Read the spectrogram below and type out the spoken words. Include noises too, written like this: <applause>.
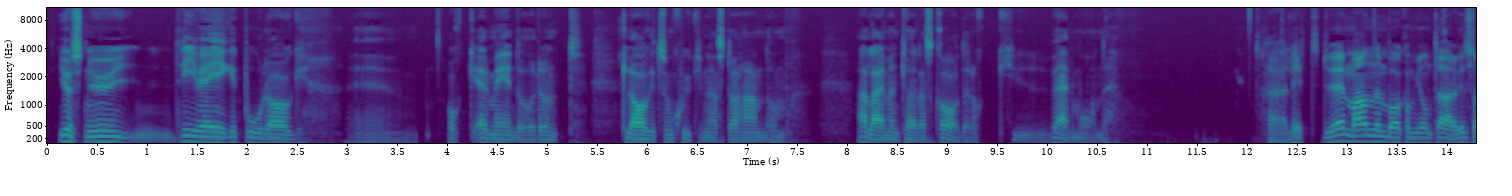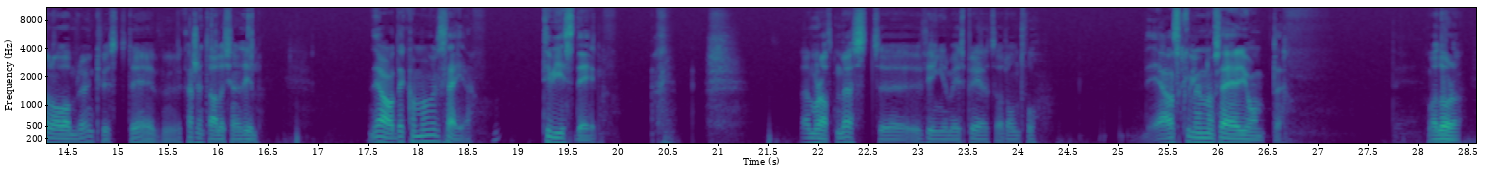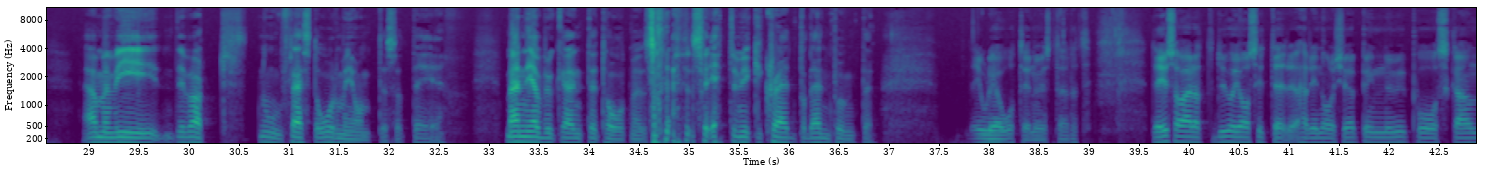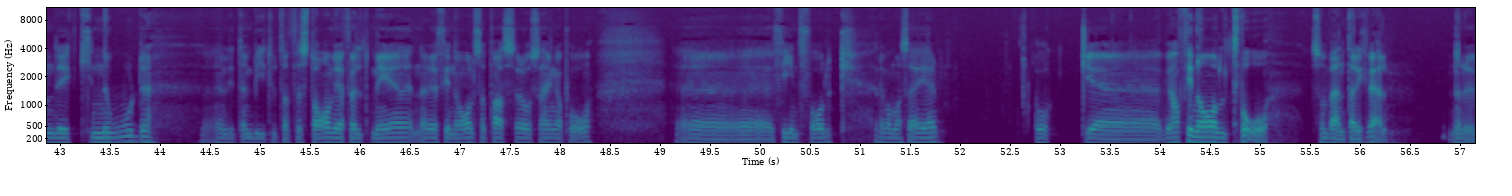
Just nu driver jag eget bolag och är med då runt laget som sjukgymnast har hand om alla eventuella skador och välmående. Härligt. Du är mannen bakom Jonte Arvidsson och Adam Rönnqvist. Det är, kanske inte alla känner till. Ja, det kan man väl säga. Till viss del. Vem har haft mest eh, finger med i spelet av de två? Jag skulle nog säga Jonte. Vadå då? Ja men vi, det vart nog flest år med Jonte så att det Men jag brukar inte ta åt mig så, <laughs> så jättemycket cred på den punkten. Det gjorde jag åt dig nu istället. Det är ju så här att du och jag sitter här i Norrköping nu på Scandic Nord. En liten bit utanför stan. Vi har följt med när det är final så passar det oss att hänga på. Eh, fint folk, eller vad man säger. Och eh, vi har final två som väntar ikväll.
